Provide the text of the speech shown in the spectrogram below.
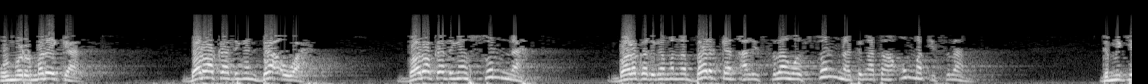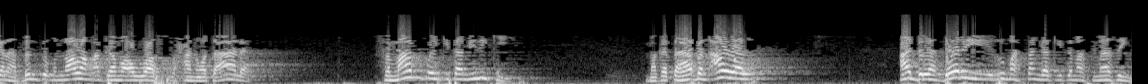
umur mereka barakah dengan dakwah, barakah dengan sunnah, barakah dengan menebarkan al-Islam wa sunnah tengah-tengah umat Islam. Demikianlah bentuk menolong agama Allah Subhanahu wa taala. Semampu yang kita miliki. Maka tahapan awal adalah dari rumah tangga kita masing-masing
